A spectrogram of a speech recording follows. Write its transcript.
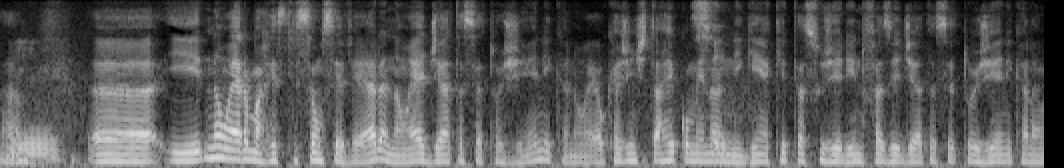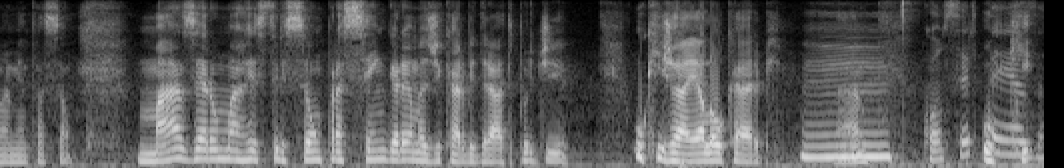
Tá? Uh, e não era uma restrição severa, não é dieta cetogênica, não é o que a gente está recomendando. Sim. Ninguém aqui está sugerindo fazer dieta cetogênica na amamentação. Mas era uma restrição para 100 gramas de carboidrato por dia, o que já é low carb. Hum, tá? Com certeza.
